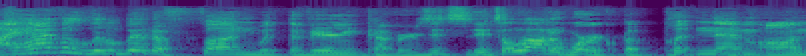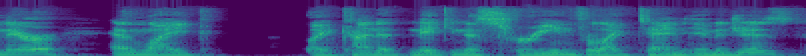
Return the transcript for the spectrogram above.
I have a little bit of fun with the variant covers. It's it's a lot of work, but putting them on there and like like kind of making a screen for like 10 images.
